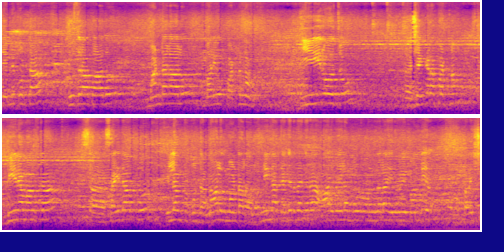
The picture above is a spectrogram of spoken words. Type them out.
జమ్మికుంట హుజరాబాదు మండలాలు మరియు పట్టణం. ఈరోజు శంకరపట్నం భీనవంక సైదాపూర్ ఇల్లంతకుంట నాలుగు మండలాలు. నిన్న దగ్గర దగ్గర ఆరు వేల మూడు వందల ఇరవై మంది పరీక్ష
